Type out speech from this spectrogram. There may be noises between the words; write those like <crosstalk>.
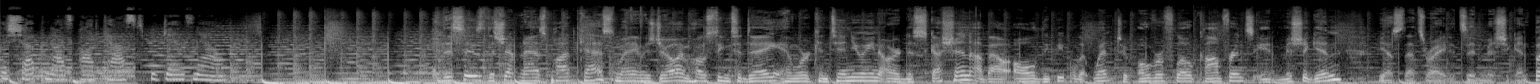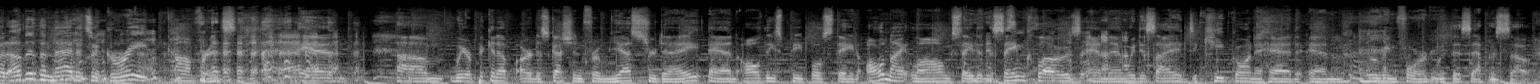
The Shep Naz podcast begins now. This is the Shep Naz podcast. My name is Joe. I'm hosting today, and we're continuing our discussion about all the people that went to Overflow Conference in Michigan. Yes, that's right, it's in Michigan. But other than that, it's a great <laughs> conference. And um, we are picking up our discussion from yesterday, and all these people stayed all night long, stayed in the <laughs> same clothes, and then we decided to keep going ahead and moving forward with this episode.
